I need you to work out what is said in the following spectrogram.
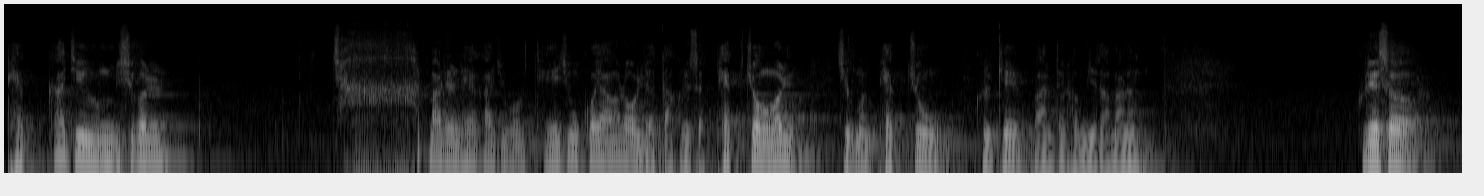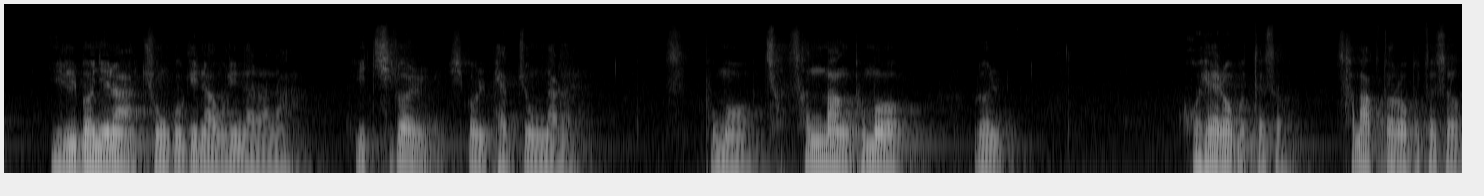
백 가지 음식을 잘 마련해 가지고 대중 고향을 올렸다. 그래서 백종을 지금은 백중 그렇게 말들 합니다마는 그래서 일본이나 중국이나 우리나라나 이 7월 10월 백중 날을 부모, 선망 부모를 고해로부터서 사막도로부터서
